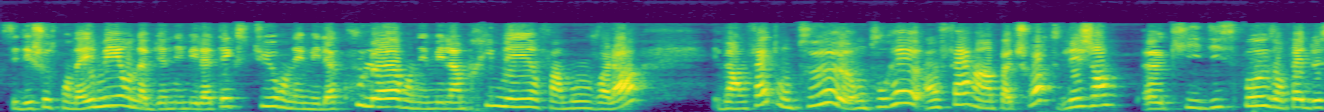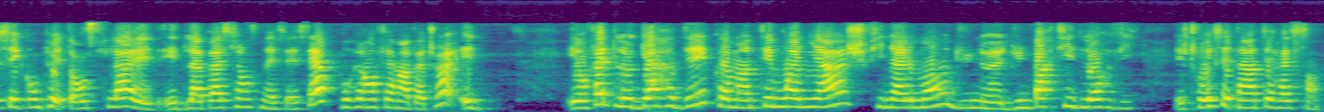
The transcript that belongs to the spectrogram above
c'est des choses qu'on a aimées, on a bien aimé la texture, on aimait la couleur, on aimait l'imprimer, enfin bon voilà. Eh ben en fait on peut on pourrait en faire un patchwork. Les gens euh, qui disposent en fait de ces compétences-là et, de la patience nécessaire pourraient en faire un patchwork et, et en fait le garder comme un témoignage finalement d'une d'une partie de leur vie. Et je trouvais que c'était intéressant.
